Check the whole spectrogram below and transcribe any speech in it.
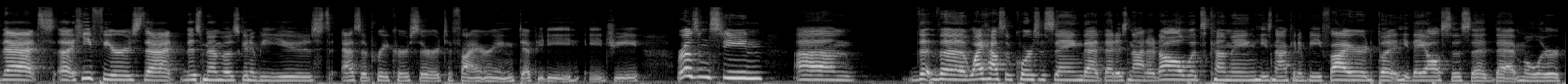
that uh, he fears that this memo is going to be used as a precursor to firing Deputy AG Rosenstein. Um, the the White House, of course, is saying that that is not at all what's coming. He's not going to be fired, but he, they also said that Mueller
